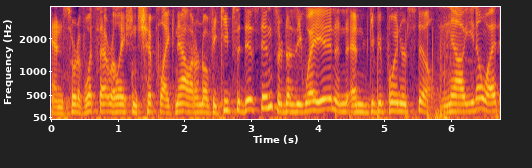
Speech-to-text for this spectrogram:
And sort of what's that relationship like now? I don't know if he keeps a distance or does he weigh in and, and give you pointers still? No, you know what?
